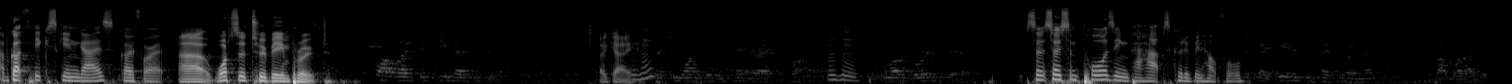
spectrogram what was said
I've got thick skin, guys. Go for it. Uh, what's it to be improved? Spotlight the key messages Okay. Mm-hmm. that you want me to retain or amplify. There's a lot of words there. So, so some pausing perhaps could have been helpful. Just say, here's the takeaway message about what I do.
